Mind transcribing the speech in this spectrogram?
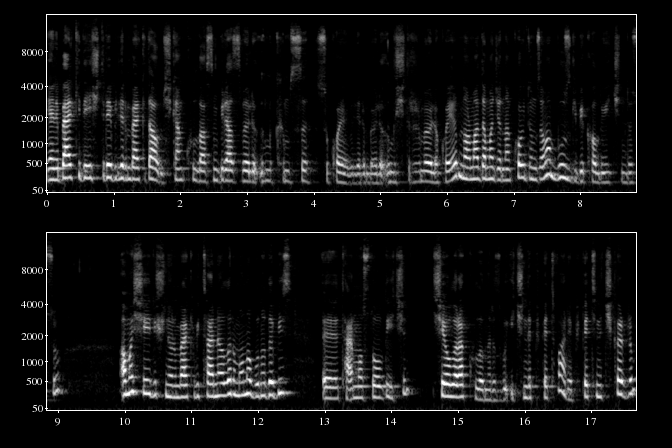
Yani belki değiştirebilirim belki de almışken kullansın biraz böyle ılıkımsı su koyabilirim böyle ılıştırırım öyle koyarım. Normal damacadan koyduğum zaman buz gibi kalıyor içinde su. Ama şey düşünüyorum belki bir tane alırım ona bunu da biz e, termoslu olduğu için şey olarak kullanırız. Bu içinde pipet var ya pipetini çıkarırım.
